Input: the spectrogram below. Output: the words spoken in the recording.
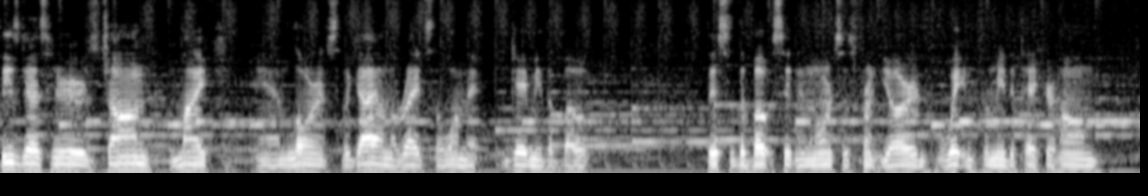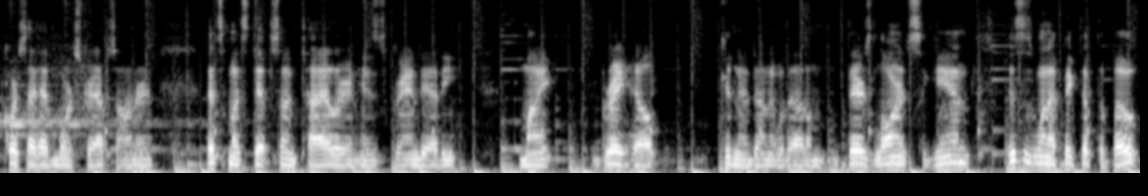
These guys here is John, Mike, and Lawrence. The guy on the right's the one that gave me the boat. This is the boat sitting in Lawrence's front yard, waiting for me to take her home. Of course, I had more straps on her. That's my stepson Tyler and his granddaddy, Mike. Great help. Couldn't have done it without him. There's Lawrence again. This is when I picked up the boat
